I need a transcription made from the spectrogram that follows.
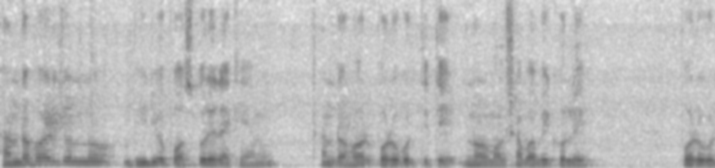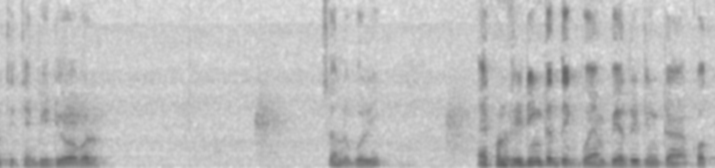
ঠান্ডা হওয়ার জন্য ভিডিও পজ করে রাখি আমি। ঠান্ডা হওয়ার পরবর্তীতে নর্মাল স্বাভাবিক হলে পরবর্তীতে ভিডিও আবার চালু করি। এখন রিডিংটা দেখব অ্যাম্পিয়ার রিডিংটা কত?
